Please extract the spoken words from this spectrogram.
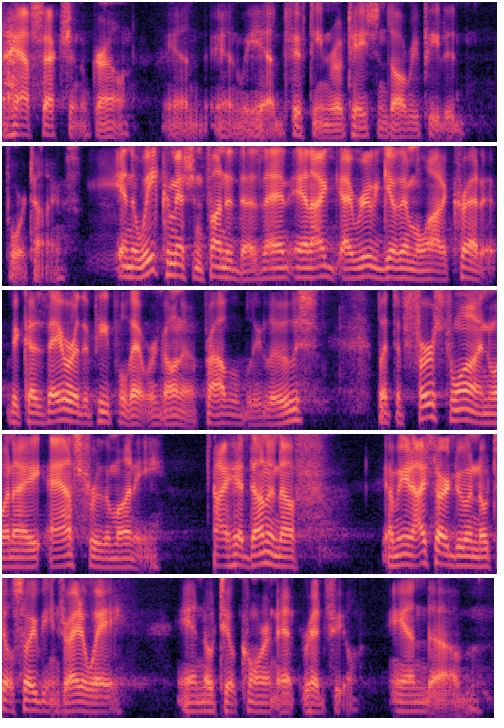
a half section of ground. And, and we had 15 rotations all repeated four times. And the Wheat Commission funded this, and, and I, I really give them a lot of credit because they were the people that were going to probably lose. But the first one, when I asked for the money, I had done enough. I mean, I started doing no-till soybeans right away and no-till corn at Redfield, and um,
